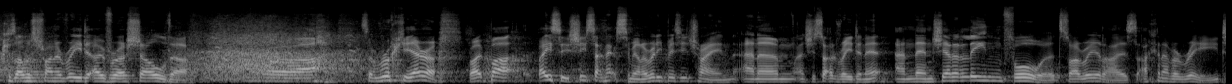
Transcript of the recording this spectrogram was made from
because I was trying to read it over her shoulder. It's a rookie error, right? But basically, she sat next to me on a really busy train, and um, and she started reading it, and then she had to lean forward, so I realised I can have a read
